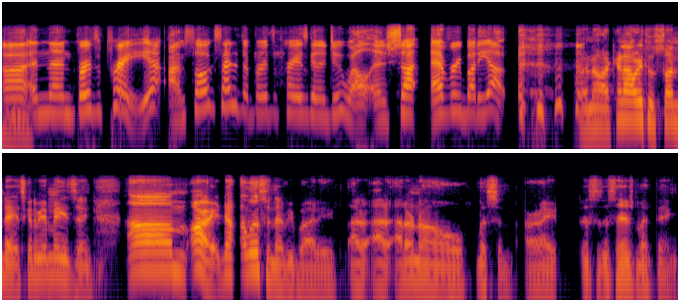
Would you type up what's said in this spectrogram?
Uh, Mhm. and then Birds of Prey. Yeah, I'm so excited that Birds of Prey is gonna do well and shut everybody up. I know. I cannot wait till Sunday. It's gonna be amazing. Um. All right. Now listen, everybody. I. I, I don't know. Listen. All right. This is. This here's my thing.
